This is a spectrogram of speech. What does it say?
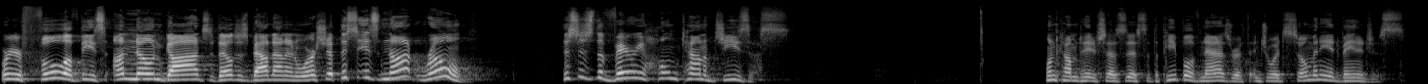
where you're full of these unknown gods that they'll just bow down and worship. This is not Rome. This is the very hometown of Jesus. One commentator says this that the people of Nazareth enjoyed so many advantages.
